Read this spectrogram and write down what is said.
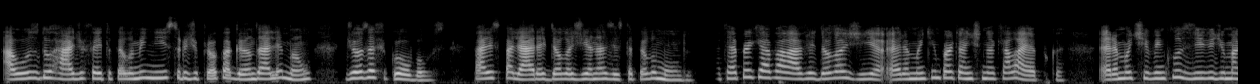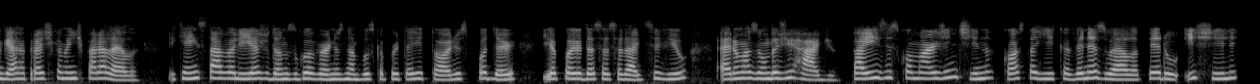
ao uso do rádio feito pelo ministro de propaganda alemão Joseph Goebbels para espalhar a ideologia nazista pelo mundo. Até porque a palavra ideologia era muito importante naquela época, era motivo inclusive de uma guerra praticamente paralela, e quem estava ali ajudando os governos na busca por territórios, poder e apoio da sociedade civil eram as ondas de rádio. Países como a Argentina, Costa Rica, Venezuela, Peru e Chile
